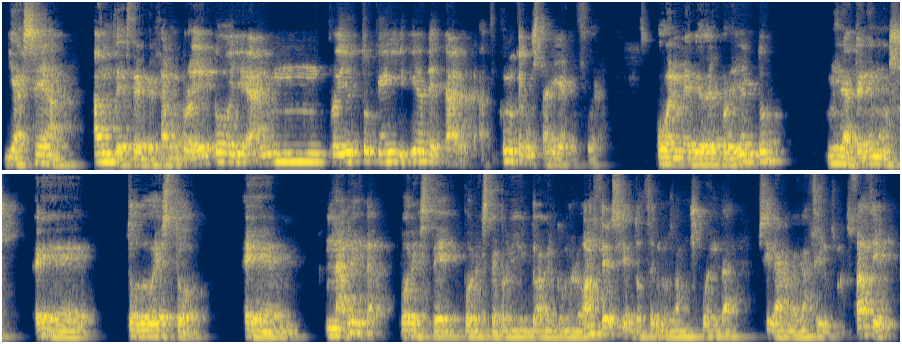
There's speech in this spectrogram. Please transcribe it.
ya sea antes de empezar un proyecto, oye, hay un proyecto que iría de tal, ¿a ti cómo te gustaría que fuera? o en medio del proyecto, mira, tenemos eh, todo esto, eh, navega por este, por este proyecto a ver cómo lo haces y entonces nos damos cuenta si la navegación es más fácil,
